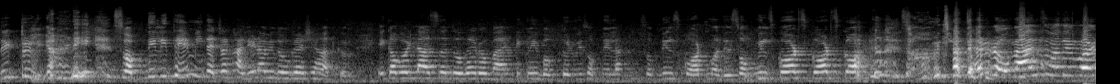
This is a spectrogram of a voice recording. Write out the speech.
लिटरली आणि स्वप्नील इथे मी त्याच्याखाली आणि आम्ही दोघे असे हात करू एका पडला असं दोघं रोमॅन्टिकली बघतो आणि मी स्वप्नीला स्वप्नील स्कॉटमध्ये स्वप्नील स्कॉट स्कॉट स्कॉट आमच्या त्या रोमॅन्समध्ये पण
